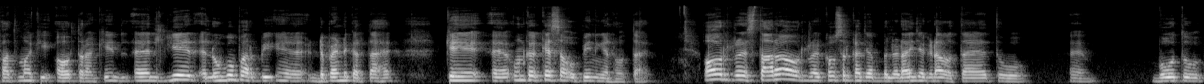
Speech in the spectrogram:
فاطمہ کی اور طرح کی۔ یہ لوگوں پر بھی ڈپینڈ کرتا ہے کہ ان کا کیسا اوپینین ہوتا ہے۔ اور ستارہ اور کوثر کا جب لڑائی جھگڑا ہوتا ہے تو وہ تو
